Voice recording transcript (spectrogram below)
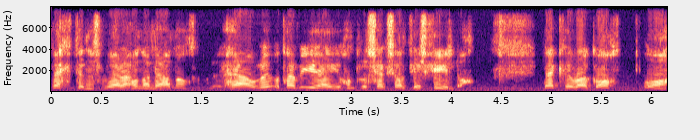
vektene som var Havnaläge här og da vi er i 176 kilo. Väkter var godt, og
